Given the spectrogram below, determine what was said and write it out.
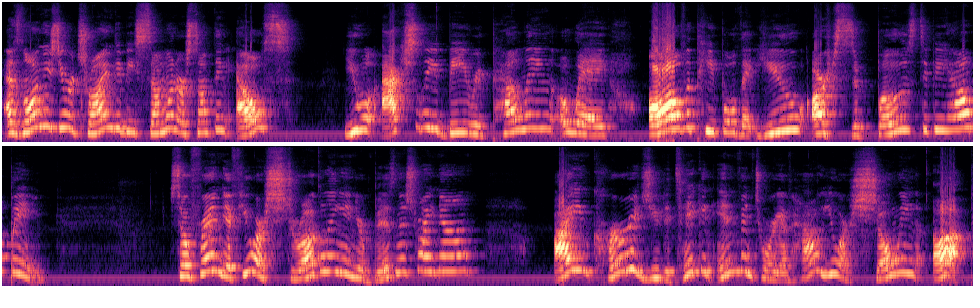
As long as you are trying to be someone or something else, you will actually be repelling away all the people that you are supposed to be helping. So, friend, if you are struggling in your business right now, I encourage you to take an inventory of how you are showing up.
